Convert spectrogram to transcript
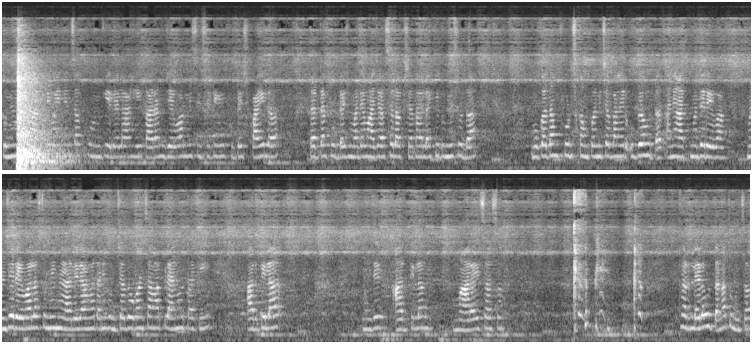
तुम्ही माझ्या आरती बहिणींचा फोन केलेला आहे. कारण जेव्हा मी C C T V footage पाहिलं तर त्या फुटेजमध्ये माझ्या असं लक्षात आलं की तुम्हीसुद्धा मुकदम मुकादम फूड्स कंपनीच्या बाहेर उभे होतात आणि आतमध्ये रेवा. म्हणजे रेवाला तुम्ही मिळालेले आहात आणि तुमच्या दोघांचा हा प्लॅन होता की आरतीला म्हणजे आरतीला मारायचं असं ठरलेलं होतं ना तुमचं?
